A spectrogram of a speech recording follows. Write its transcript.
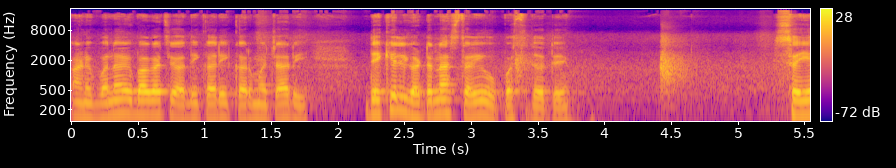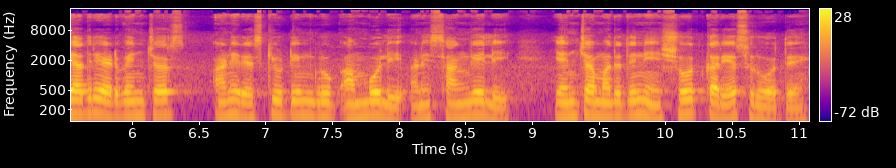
आणि वनविभागाचे अधिकारी कर्मचारी देखील घटनास्थळी उपस्थित होते. सह्याद्री ॲडव्हेंचर्स आणि रेस्क्यू टीम ग्रुप आंबोली आणि सांगेली यांच्या मदतीने शोधकार्य सुरू होते.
